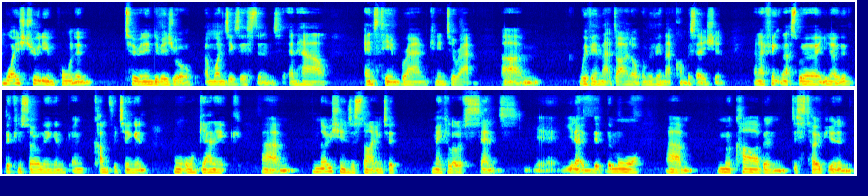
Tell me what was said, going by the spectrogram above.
what is truly important to an individual and one's existence and how entity and brand can interact um, within that dialogue and within that conversation. And I think that's where, you know, the, the consoling and, and, comforting and more organic um, notions are starting to make a lot of sense. Yeah. You know, the, the more um, macabre and dystopian and,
